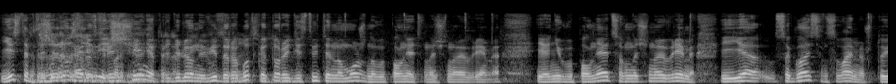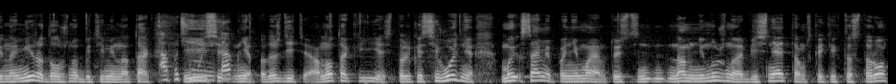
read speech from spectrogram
есть Это определенные виды работ, которые действительно можно выполнять в ночное время. И они выполняются в ночное время. И я согласен с вами, что и на мира должно быть именно так. А почему И не так? Нет, подождите, оно так и есть. Только сегодня мы сами понимаем, то есть нам не нужно объяснять там с каких-то сторон,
